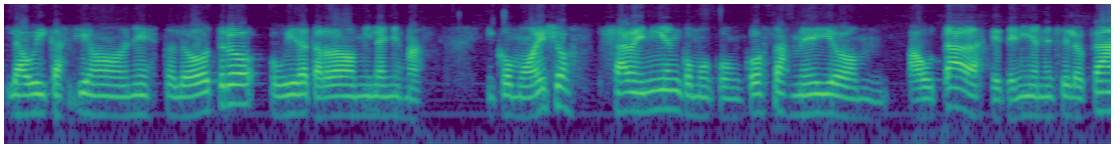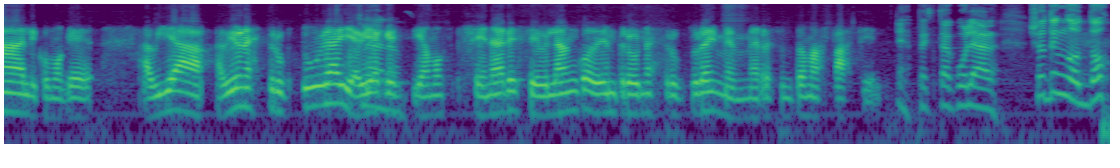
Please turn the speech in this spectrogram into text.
la ubicación, esto, lo otro, hubiera tardado mil años más. Y como ellos ya venían como con cosas medio mm, pautadas que tenían ese local y como que había había una estructura y había Claro. que, digamos, llenar ese blanco dentro de una estructura y me, me resultó más fácil. Espectacular. Yo tengo dos,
